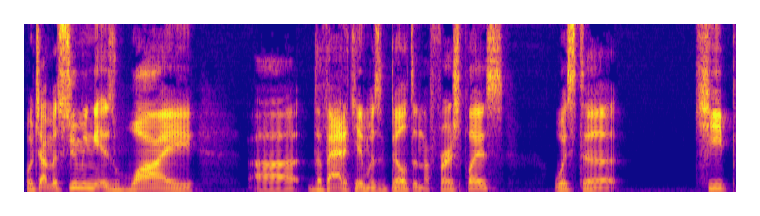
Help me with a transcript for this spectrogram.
which I'm assuming is why uh, the Vatican was built in the first place, was to keep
